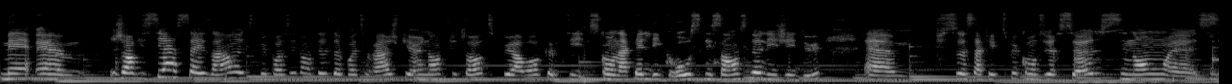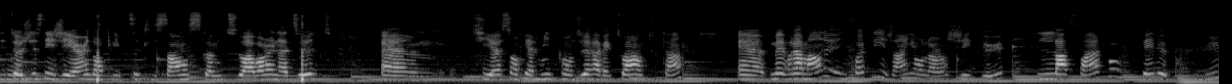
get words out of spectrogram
mais euh, genre ici, à 16 ans, là, tu peux passer ton test de voiturage, puis un an plus tard, tu peux avoir comme tes, ce qu'on appelle les grosses licences, là, les G2. Euh, puis ça, ça fait que tu peux conduire seul. Sinon, si tu as juste les G1, donc les petites licences, comme tu dois avoir un adulte qui a son permis de conduire avec toi en tout temps. Euh, mais vraiment, là, une fois que les gens ils ont leur G2, l'affaire qu'on fait le plus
